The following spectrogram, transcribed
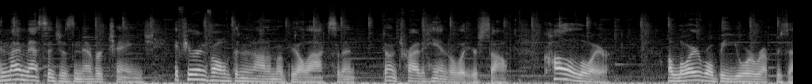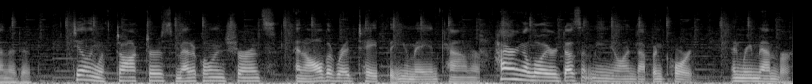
and my message has never changed. If you're involved in an automobile accident, don't try to handle it yourself. Call a lawyer. A lawyer will be your representative, dealing with doctors, medical insurance, and all the red tape that you may encounter. Hiring a lawyer doesn't mean you'll end up in court. And remember,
